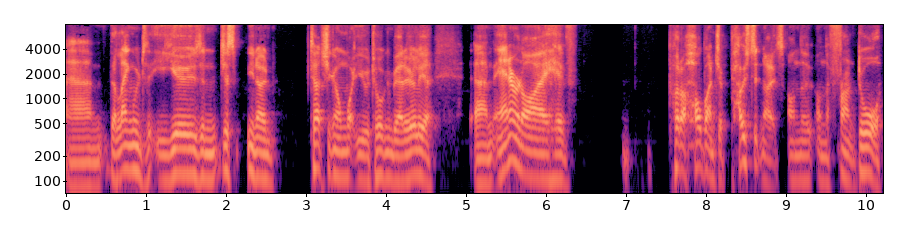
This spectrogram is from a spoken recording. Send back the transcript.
um, the language that you use and just you know touching on what you were talking about earlier um, anna and i have put a whole bunch of post-it notes on the on the front door.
